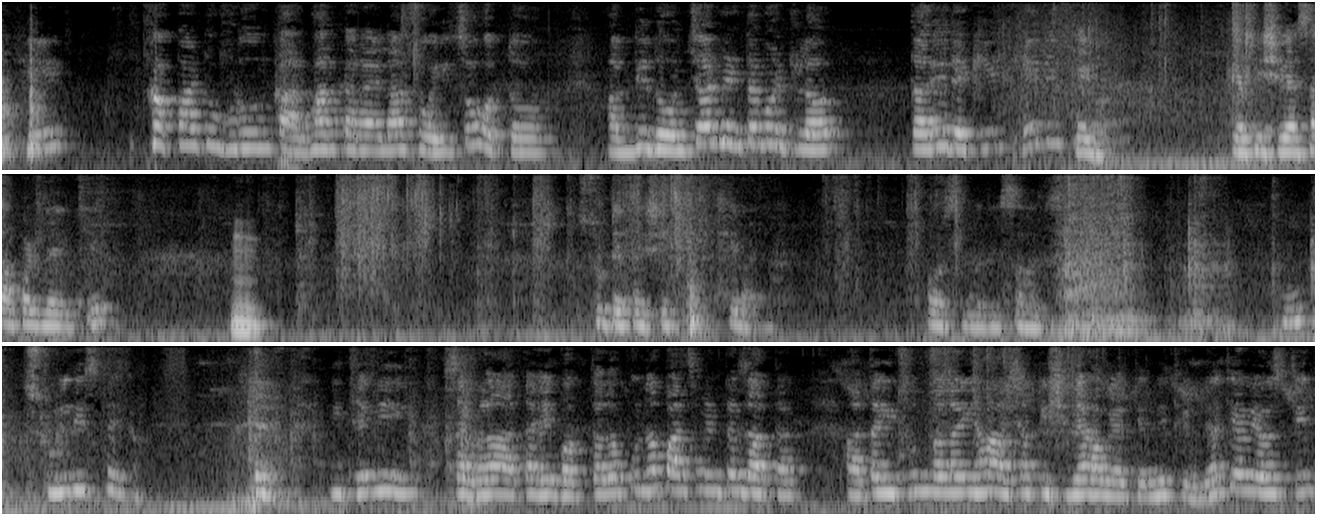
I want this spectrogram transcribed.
हे कपाट उघडून कारभार करायला सोयीचं होतं. अगदी दोन चार मिनटं म्हटलं तरी देखील हे लिहिते या पिशव्या सापडल्या इथे. सुटे पैसे. ठेवायला पर्समध्ये सहज? स्टूल दिसतंय का? इथे मी सगळं आता हे बघताना पुन्हा पाच मिनिटं जातात. आता इथून मला ह्या अशा पिशव्या हव्या त्या मी ठेवल्या त्या व्यवस्थित.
